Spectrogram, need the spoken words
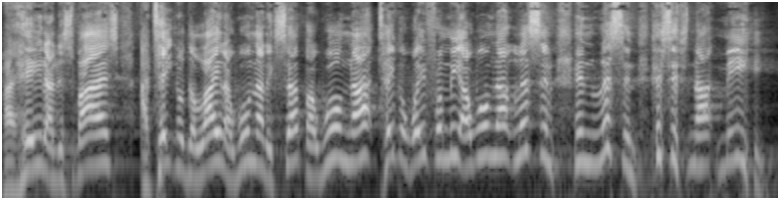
I hate, I despise, I take no delight, I will not accept, I will not take away from me, I will not listen. And listen, this is not me.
